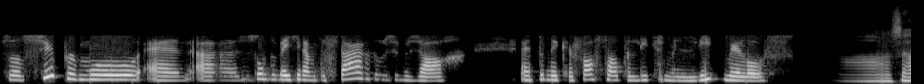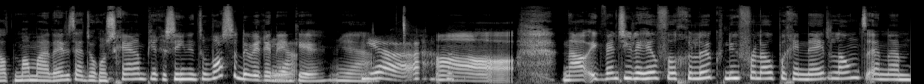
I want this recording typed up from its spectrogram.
Ze was super moe en uh, ze stond een beetje naar me te staren toen ze me zag. En toen ik er vast had, liet ze me niet meer los. Oh, ze had mama de hele tijd door een schermpje gezien en toen was ze er weer in ja. één keer. Ja. ja. Oh. Nou, ik wens jullie heel veel geluk nu voorlopig in Nederland. En um,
